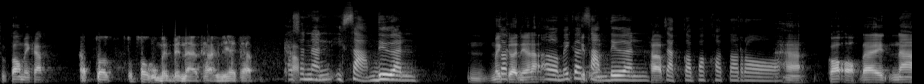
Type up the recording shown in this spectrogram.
ถูกต้องไหมครับครับก็ก็คงเป็นเป็นแนวทางนี้ครับ เพราะฉะนั้นอีก 3 เดือนอืมไม่เกินนี้ละเออไม่เกิน คิว่า3เดือนครับ จากกปคตร ฮะก็ออกได้หน้า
